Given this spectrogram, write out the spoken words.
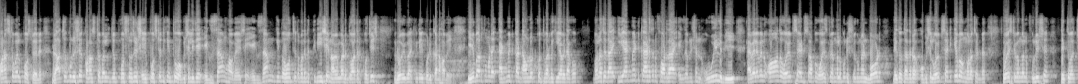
কনস্টেবল পোস্টের রাজ্য পুলিশের কনস্টেবল যে পোস্ট হচ্ছে সেই পোস্টের কিন্তু অফিসিয়ালি যে এক্সাম হবে, সেই এক্সাম কিন্তু হচ্ছে তোমাদের তিরিশে নভেম্বর দু হাজার পঁচিশ, রবিবার কিন্তু এই পরীক্ষাটা হবে। এবার তোমরা অ্যাডমিট কার্ড ডাউনলোড করতে পারবে কীভাবে দেখো? বলা হচ্ছে the e admit card for the examination will be available on the websites of West Bengal police recruitment board দেখতো তাদের অফিসিয়াল ওয়েবসাইট এবং বলা হচ্ছে ওয়েস্ট বেঙ্গল পুলিশে দেখতে পাচ্ছ,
